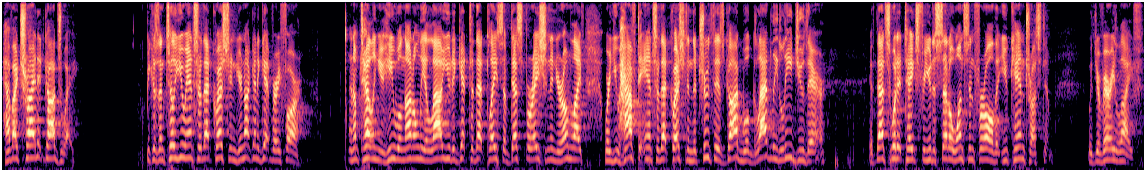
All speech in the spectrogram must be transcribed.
Have I tried it God's way? Because until you answer that question, you're not going to get very far. And I'm telling you, He will not only allow you to get to that place of desperation in your own life where you have to answer that question. The truth is, God will gladly lead you there if that's what it takes for you to settle once and for all that you can trust Him with your very life.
